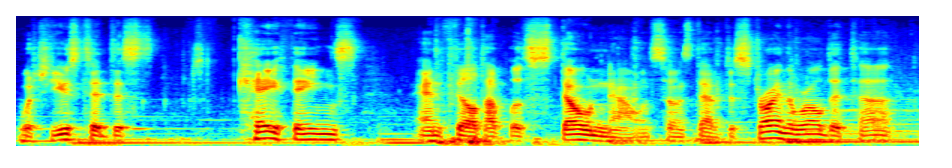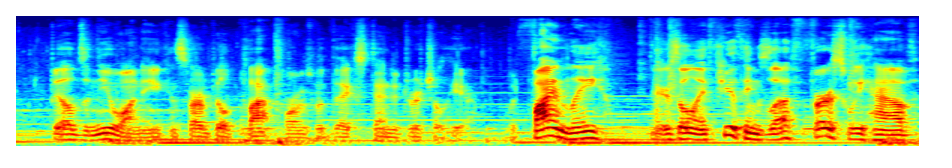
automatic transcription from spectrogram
which used to decay things, and fill it up with stone now. And so instead of destroying the world, it uh, builds a new one, and you can start build platforms with the extended ritual here. But finally, there's only a few things left. First, we have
